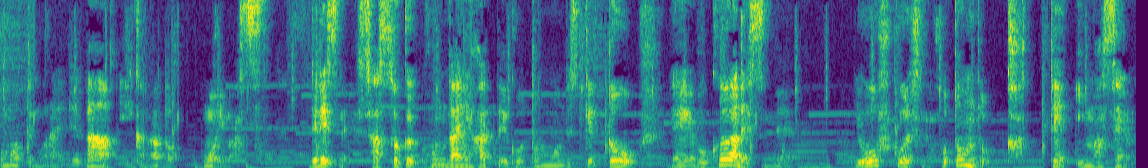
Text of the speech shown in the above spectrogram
思ってもらえればいいかなと思います。でですね、早速本題に入っていこうと思うんですけど、えー僕はですね、洋服をですね、ほとんど買っていません。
